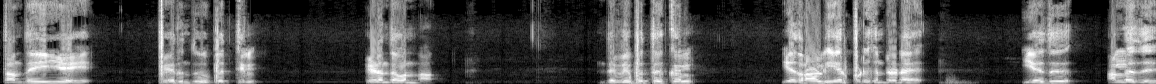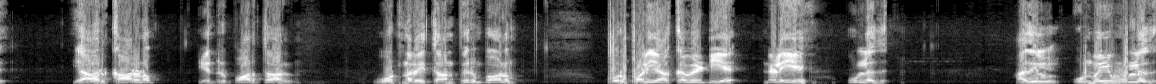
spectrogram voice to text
தந்தையே பேருந்து விபத்தில் இழந்தவன் நான். இந்த விபத்துக்கள் எதனால் ஏற்படுகின்றன? எது அல்லது யார் காரணம் என்று பார்த்தால் ஓட்டுநரைத்தான் பெரும்பாலும் பொறுப்பாளியாக்க வேண்டிய நிலையே உள்ளது. அதில் உண்மையும் உள்ளது.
